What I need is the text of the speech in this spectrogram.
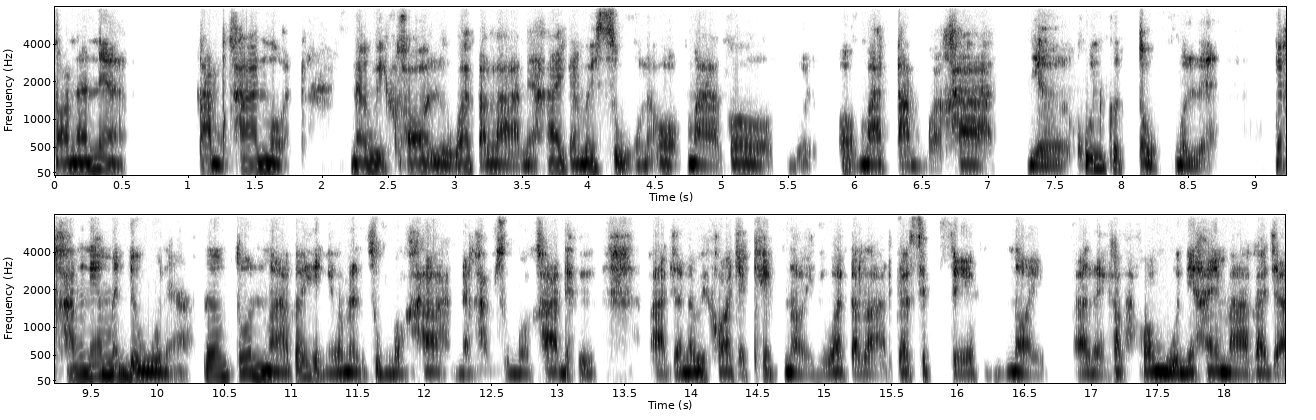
ตอนนั้นเนี่ยต่ำคาดหมด นักวิเคราะห์หรือว่าตลาดเนี่ยให้กันไว้สูงแล้วออกมาก็ออกมาต่ำกว่าคาด เยอะหุ้นก็ตกหมดเลย แต่ครั้งนี้มันดูเนี่ย เริ่มต้นมาก็เห็นว่ามันสูงกว่าคาดนะครับ สูงกว่าคาดคือ อาจจะนักวิเคราะห์จะเข็ดหน่อยหรือว่าตลาดก็ safe safe หน่อยอะไรครับข้อมูลที่ให้มาก็จะ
